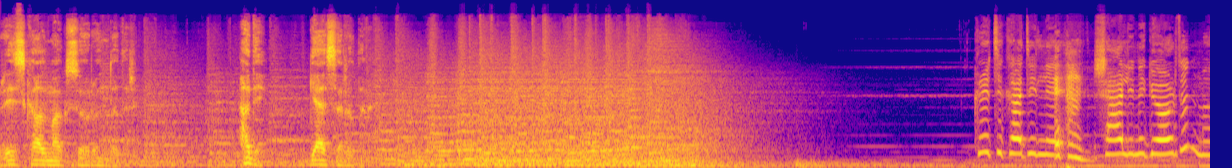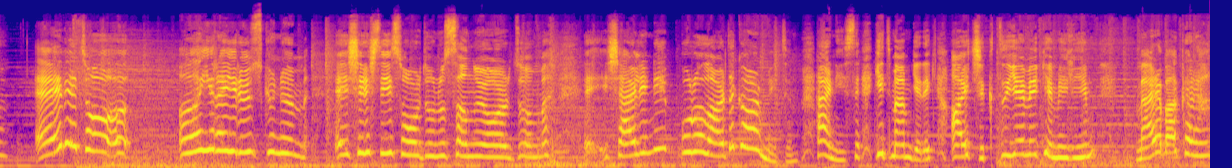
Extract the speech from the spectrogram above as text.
risk almak zorundadır. Hadi gel sarıl bana. Kritika dinle. Efendim? Şerlin'i gördün mü? Evet o... Hayır hayır üzgünüm. E, Şirişte'yi sorduğunu sanıyordum. E, Şerlin'i buralarda görmedim. Her neyse gitmem gerek. Ay çıktı yemek yemeliyim. Merhaba Karan.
